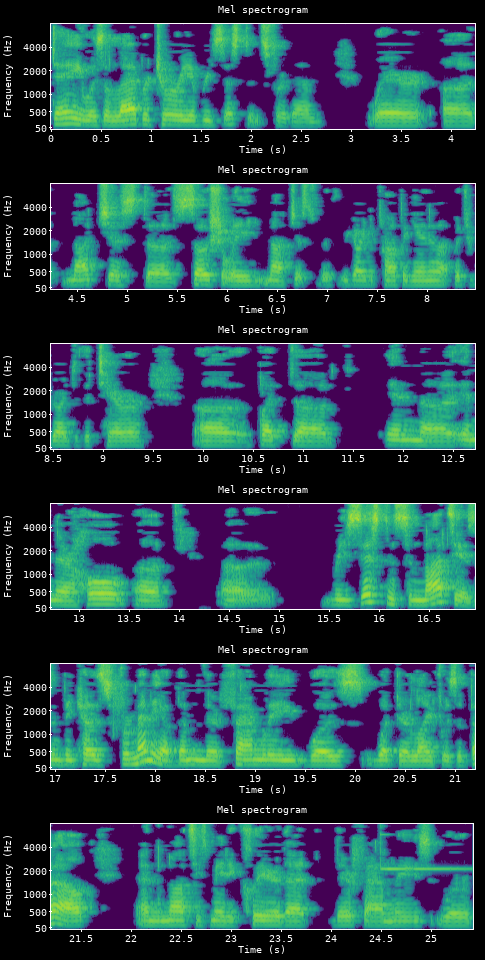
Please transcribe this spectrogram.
day was a laboratory of resistance for them, where uh, not just uh, socially, not just with regard to propaganda, not with regard to the terror, uh, but in in their whole resistance to Nazism because for many of them, their family was what their life was about and the Nazis made it clear that their families were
